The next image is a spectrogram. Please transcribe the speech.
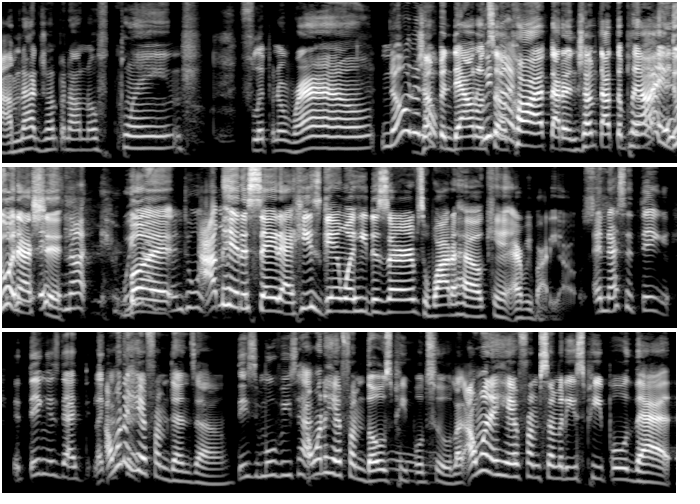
I'm not jumping out no plane flipping around no, no, jumping down we onto a car after i done jumped out the plane no. i ain't doing that shit not. not but doing i'm here to say that he's getting what he deserves why the hell can't everybody else And that's the thing. The thing is that, like, i want to hear from denzel these movies have. I want to hear from those people too. Like I want to hear from some of these people that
